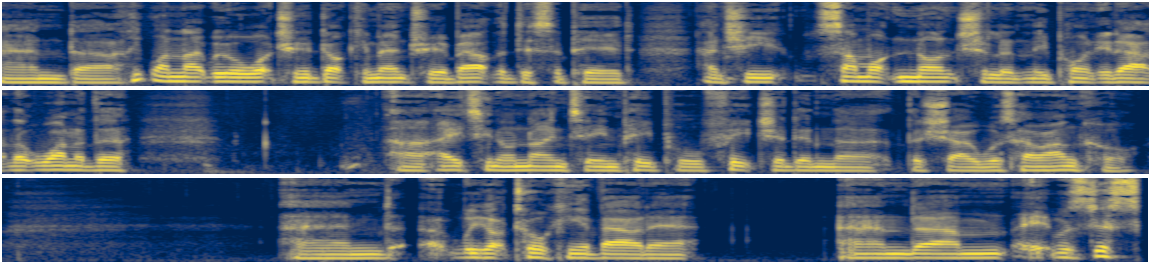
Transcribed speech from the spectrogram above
and uh, I think one night we were watching a documentary about the disappeared, and she somewhat nonchalantly pointed out that one of the uh, 18 or 19 people featured in the, the show was her uncle. And uh, we got talking about it, and um, it was just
